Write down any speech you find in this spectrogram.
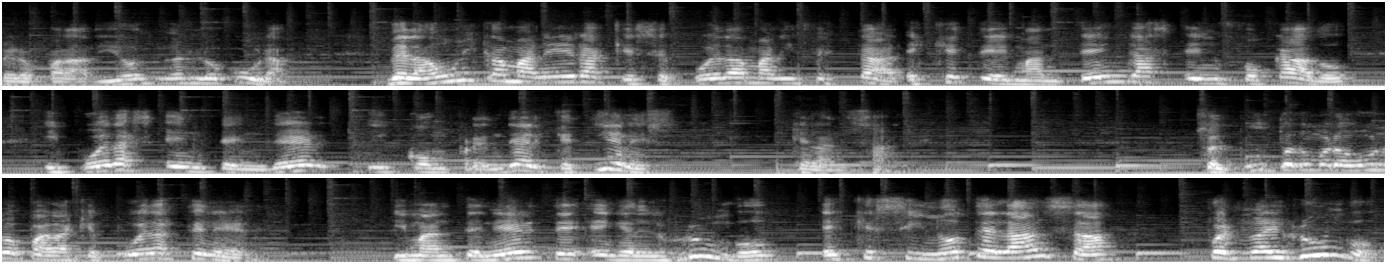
pero para Dios no es locura. De la única manera que se pueda manifestar es que te mantengas enfocado y puedas entender y comprender que tienes que lanzarte. el punto número uno para que puedas tener y mantenerte en el rumbo es que si no te lanza, pues no hay rumbo.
